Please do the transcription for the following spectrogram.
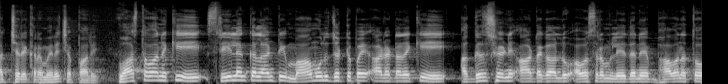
ఆశ్చర్యకరమైన చెప్పాలి. వాస్తవానికి శ్రీలంక లాంటి మామూలు జట్టుపై ఆడటానికి అగ్రశ్రేణి ఆటగాళ్ళు అవసరం లేదనే భావనతో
